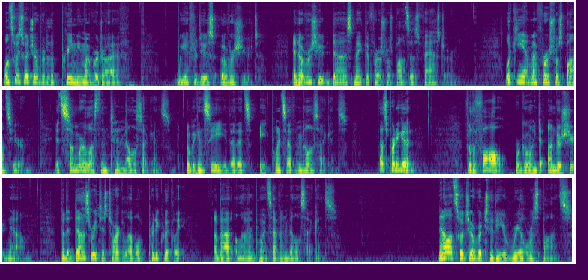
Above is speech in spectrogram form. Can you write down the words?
Once we switch over to the premium overdrive, we introduce overshoot, and overshoot does make the first responses faster. Looking at my first response here, it's somewhere less than 10 milliseconds, and we can see that it's 8.7 milliseconds. That's pretty good. For the fall, we're going to undershoot now, but it does reach its target level pretty quickly, about 11.7 milliseconds. Now let's switch over to the real response.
